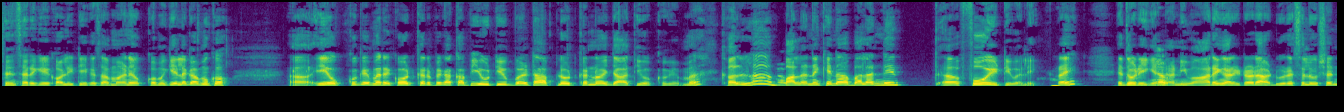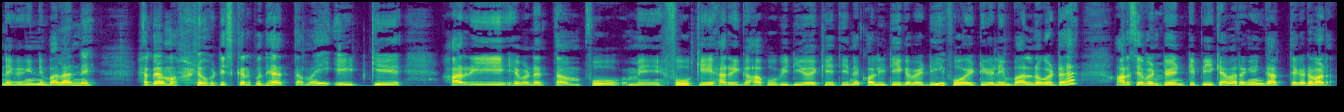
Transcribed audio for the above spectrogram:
සෙන්සර් එකේ ක්වොලිටි එක සමානයි ඔක්කොම කියලා ගමුකෝ. ඒ ඔක්කොගෙම රෙකෝඩ් කරප එකක් අපි YouTube වලට අප්ලෝඩ් කරනවා ඒ જાති ඔක්කොගෙම. කළා බලන කෙනා බලන්නේ 480 වලින් right එතකොට ඒ කියන්නේ අනිවාර්යෙන් අරිට වඩා අඩු රෙසලූෂන් එකකින් ඉන්නේ බලන්නේ. හැබැයි මම නෝටිස් කරපු දෙයක් තමයි 8K හරි එහෙම නැත්නම් 4 මේ 4K හරි ගහපු වීඩියෝ එකේ තියෙන ක්වොලිටි එක වැඩි 480 වලින් බලනකොට අර 720p කැමරාවෙන් ගත් එකට වඩා.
